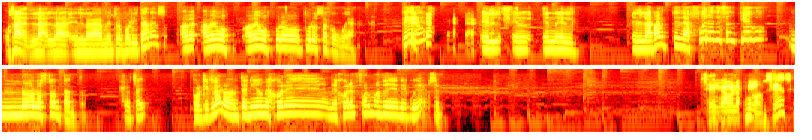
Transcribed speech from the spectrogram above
o sea, la, la, en la metropolitana, habemos, habemos puro, puro saco wea. Pero el, en, el, en la parte de afuera de Santiago no lo son tanto. ¿Cachai? Porque claro, han tenido mejores, mejores formas de, cuidarse. Sí, digámoslo Conciencia.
